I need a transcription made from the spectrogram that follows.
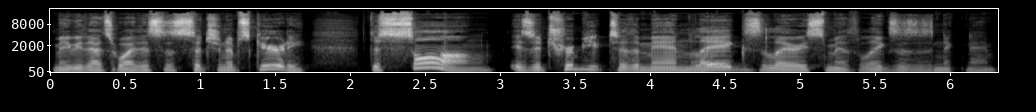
maybe that's why this is such an obscurity. The song is a tribute to the man Legs Larry Smith. Legs is his nickname,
